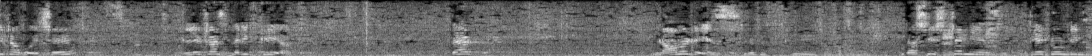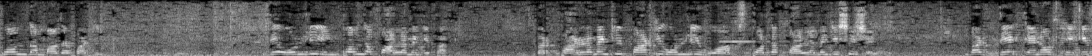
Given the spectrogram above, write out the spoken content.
যেটা হয়েছে very clear that nowadays the system is they don't inform the mother party they only inform the parliamentary party but parliamentary party only works for the parliamentary session but they cannot take a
